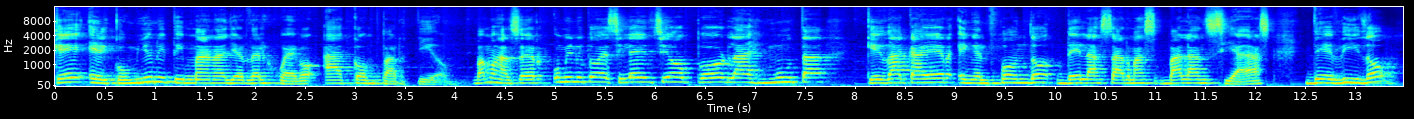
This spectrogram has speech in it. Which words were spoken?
que el community manager del juego ha compartido. Vamos a hacer un minuto de silencio por la esmuta que va a caer en el fondo de las armas balanceadas debido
